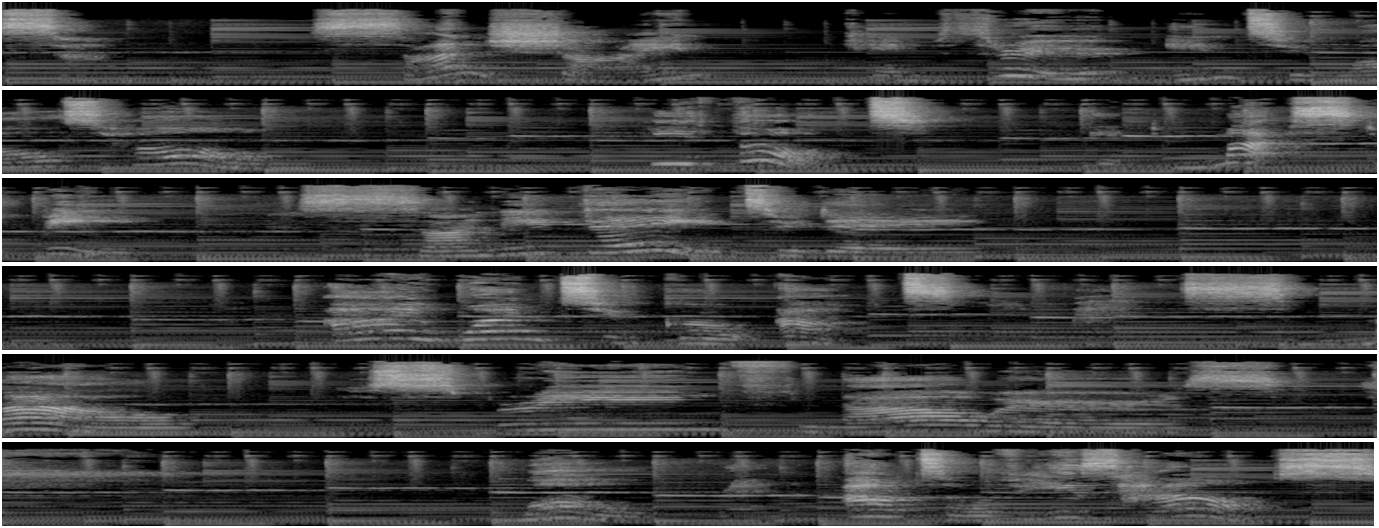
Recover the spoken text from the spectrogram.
Some sunshine came through into Mole's home. He thought it must be a sunny day today. I want to go out and smell the spring flowers. Mole ran out of his house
